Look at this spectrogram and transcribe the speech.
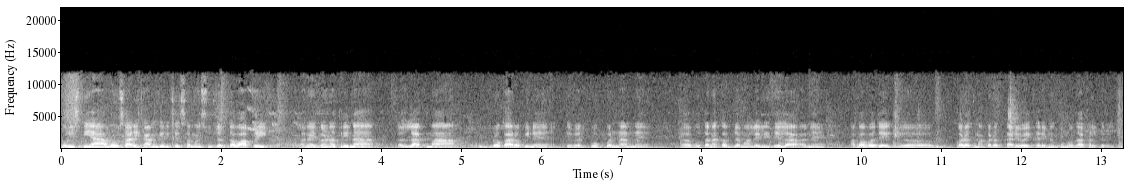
પોલીસની આ બહુ સારી કામગીરી છે સમય સૂચકતા વાપરી અને ગણતરીના કલાકમાં ઉપરોક્ત આરોપીને તેમજ ભોગ બનનારને પોતાના કબજામાં લઈ લીધેલા અને આ બાબતે કડકમાં કડક કાર્યવાહી કરીને ગુનો દાખલ કર્યો છે.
